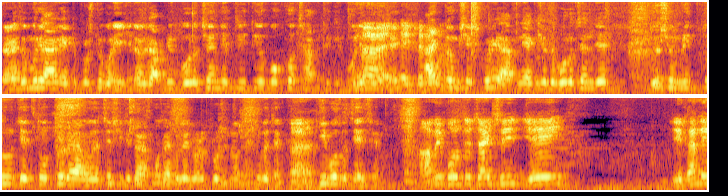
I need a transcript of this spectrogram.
একটা প্রশ্ন করি সেটা যে আপনি বলেছেন যে তৃতীয় পক্ষ ছাদ থেকে গুলি হ্যাঁ, আরেকটু আমি শেষ করি আপনি একই সাথে বলেছেন যে দুইশো মৃত্যুর যে তথ্য দেওয়া হয়েছে সেটি তারা কোথায় বলে প্রশ্ন তুলেছেন। হ্যাঁ। কি বলতে চেয়েছেন? আমি বলতে চাইছি যে যেখানে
